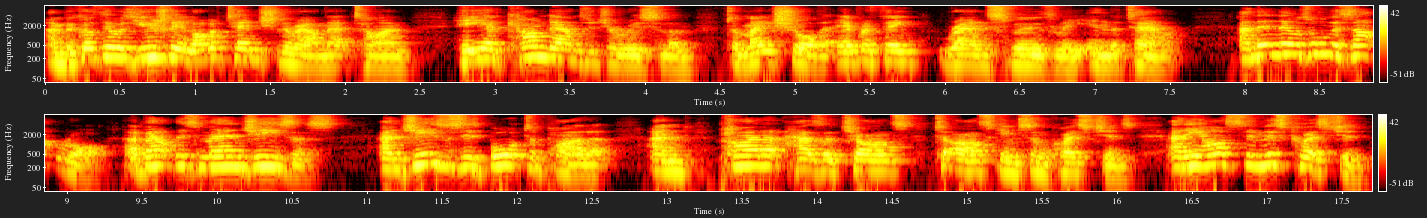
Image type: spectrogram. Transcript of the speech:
and because there was usually a lot of tension around that time, he had come down to Jerusalem to make sure that everything ran smoothly in the town. And then there was all this uproar about this man Jesus. And Jesus is brought to Pilate, and Pilate has a chance to ask him some questions. And he asks him this question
